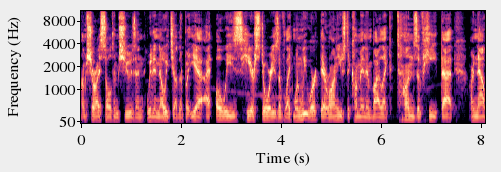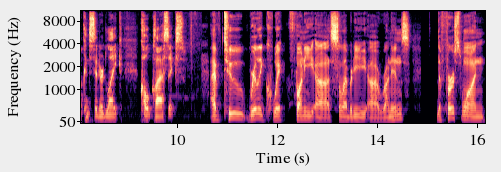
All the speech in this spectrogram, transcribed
I'm sure I sold him shoes and we didn't know each other. But yeah, I always hear stories of like when we worked there, Ronnie used to come in and buy like tons of heat that are now considered like cult classics. I have two really quick, funny uh, celebrity uh, run-ins. The first one,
